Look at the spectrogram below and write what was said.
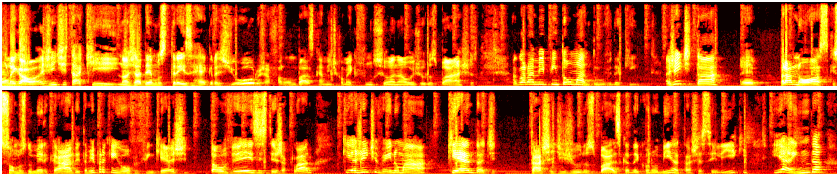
Bom, legal. A gente está aqui, nós já demos três regras de ouro, já falamos basicamente como é que funciona os juros baixos. Agora me pintou uma dúvida aqui. A gente está, é, para nós que somos do mercado e também para quem ouve o Fincast, talvez esteja claro que a gente vem numa queda de taxa de juros básica da economia, taxa Selic, e ainda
